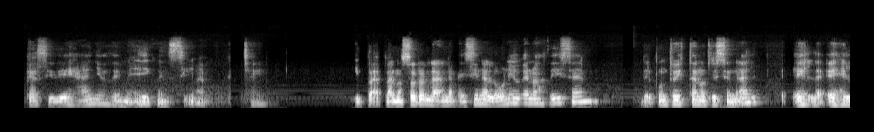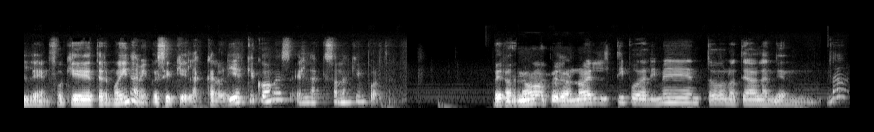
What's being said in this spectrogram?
casi 10 años de médico encima, Y para nosotros la, la, medicina lo único que nos dicen, desde el punto de vista nutricional, es, es el enfoque termodinámico. Es decir, que las calorías que comes es las, son las que importan. Pero no, pero no el tipo de alimento, no te hablan de nada.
